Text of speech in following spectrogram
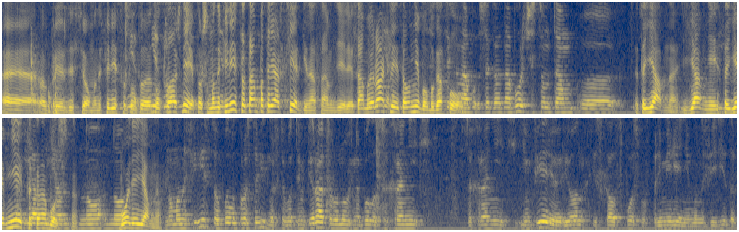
Э, прежде всего. Монофилиста нет, тут, нет, тут ну, сложнее, нет, потому что монофилиста нет, там патриарх Сергий на самом деле. Там Ираклий, это он не был богословом. С иконоборчеством там... э, Это явно, явнее, явнее с иконоборчеством. но- но- Более явно. Но монофилистов было просто видно, что вот императору нужно было сохранить, сохранить империю, и он искал способов примирения монофизитов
